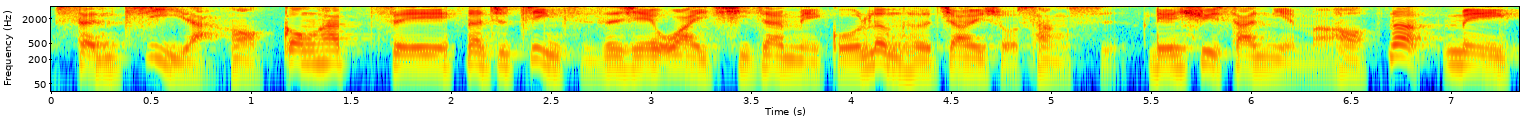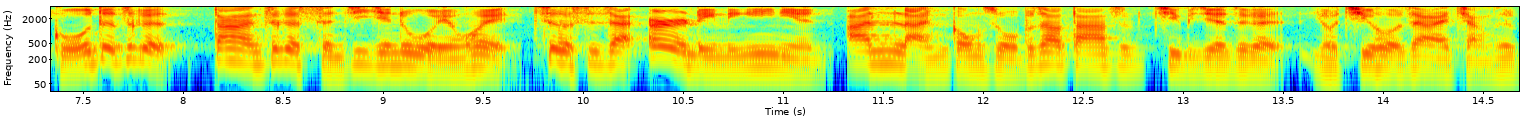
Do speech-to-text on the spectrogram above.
审计啊，哈，公哈 Z，那就禁止这些外企在美国任何交易所上市。连续三年嘛，哈。那美国的这个，当然这个审计监督委员会，这个是在二零零一年安兰公司，我不知道大家记不记得这个？有机会再来讲这个。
